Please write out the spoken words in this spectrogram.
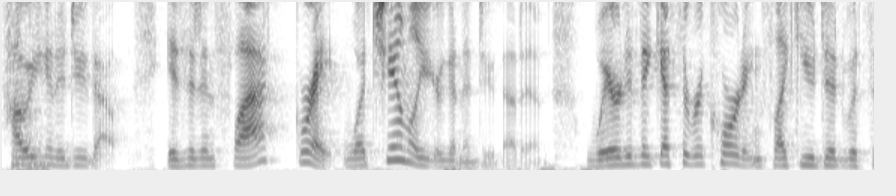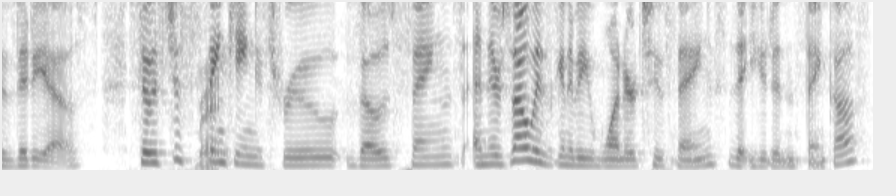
How are you mm-hmm. going to do that? Is it in Slack? Great. What channel you're going to do that in? Where do they get the recordings like you did with the videos? So it's just thinking through those things and there's always going to be one or two things that you didn't think of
